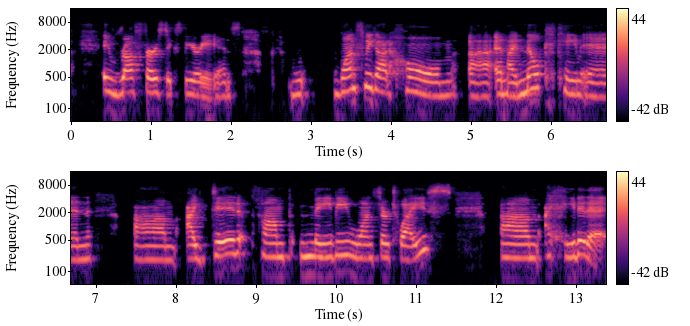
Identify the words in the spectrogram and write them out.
a rough first experience. Once we got home uh, and my milk came in um, i did pump maybe once or twice. Um, i hated it.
